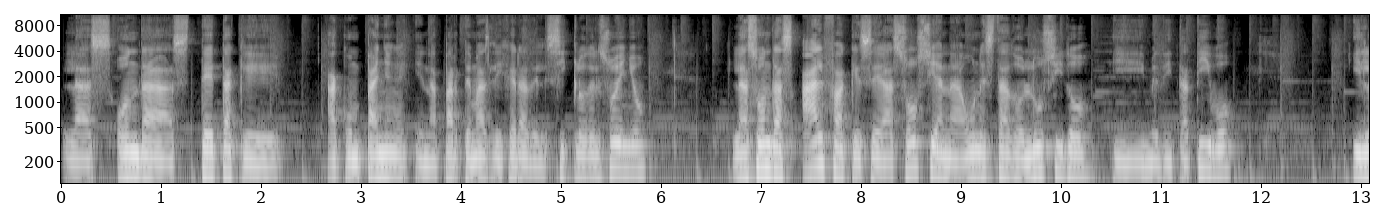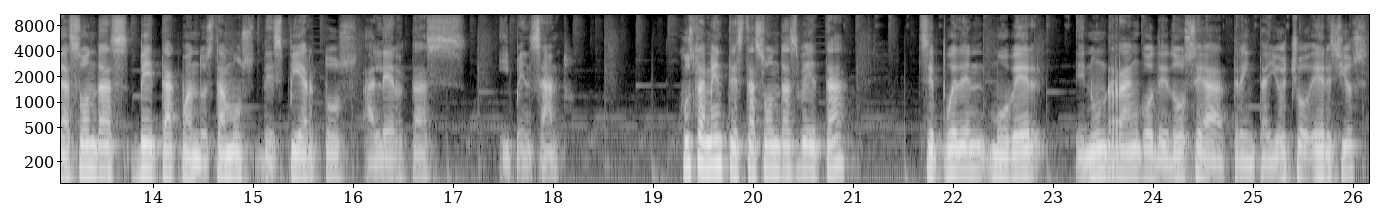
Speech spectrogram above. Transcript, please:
las ondas teta que acompañan en la parte más ligera del ciclo del sueño, las ondas alfa que se asocian a un estado lúcido y meditativo, y las ondas beta cuando estamos despiertos, alertas y pensando. Justamente estas ondas beta se pueden mover en un rango de 12 a 38 hercios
